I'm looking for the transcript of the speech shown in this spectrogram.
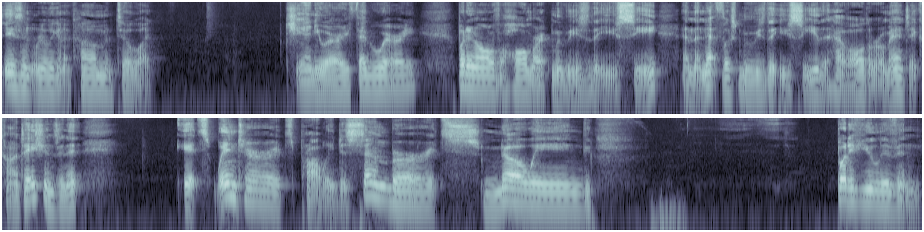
isn't really going to come until like January, February. But in all the Hallmark movies that you see and the Netflix movies that you see that have all the romantic connotations in it, it's winter, it's probably December, it's snowing. But if you live in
